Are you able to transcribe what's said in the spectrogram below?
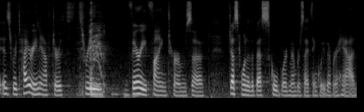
is retiring after three very fine terms. Uh, just one of the best school board members I think we've ever had,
